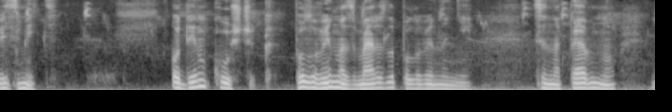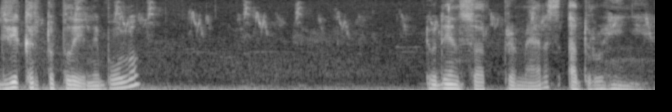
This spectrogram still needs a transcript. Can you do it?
Візьміть. Один кущик. Половина змерзла, половина ні. Це, напевно, дві картоплини було. Один сорт примерз, а другий ні.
